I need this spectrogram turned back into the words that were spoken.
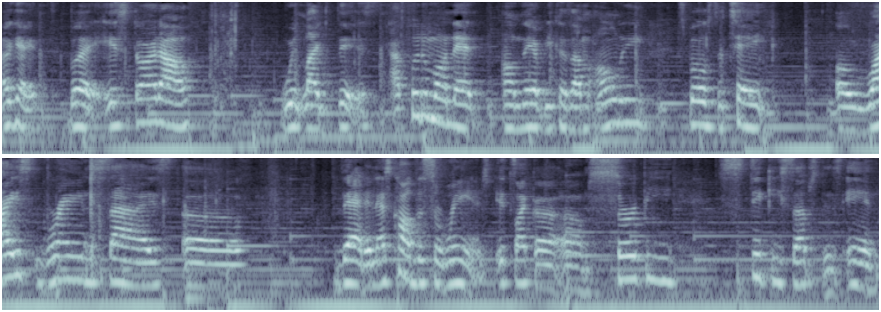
Okay, but it start off with like this. I put them on that on there because I'm only supposed to take a rice grain size of that, and that's called the syringe. It's like a um, syrupy, sticky substance, and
